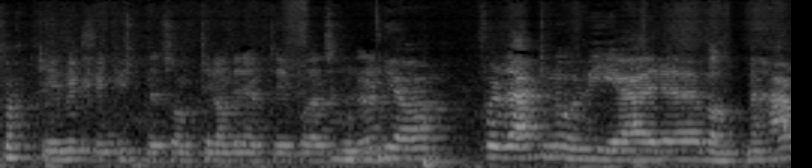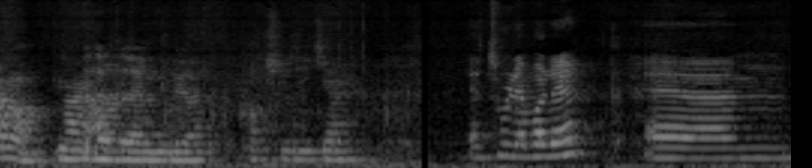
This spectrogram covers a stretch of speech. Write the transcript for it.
snakker virkelig guttene sånn til andre jenter på den skolen? Ja. For det er ikke noe vi er vant med her, da. Nei. I dette miljøet. Absolutt ikke. Jeg tror det var det. Ehm,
